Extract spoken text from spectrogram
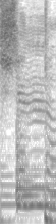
wishing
